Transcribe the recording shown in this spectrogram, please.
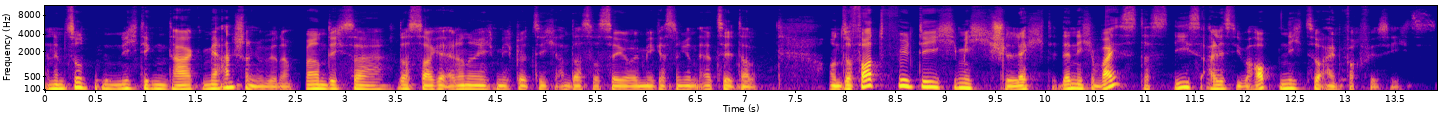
einem so wichtigen Tag mehr anstrengen würde. Während ich das sage, erinnere ich mich plötzlich an das, was Sayori mir gestern erzählt hat. Und sofort fühlte ich mich schlecht, denn ich weiß, dass dies alles überhaupt nicht so einfach für sie ist.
